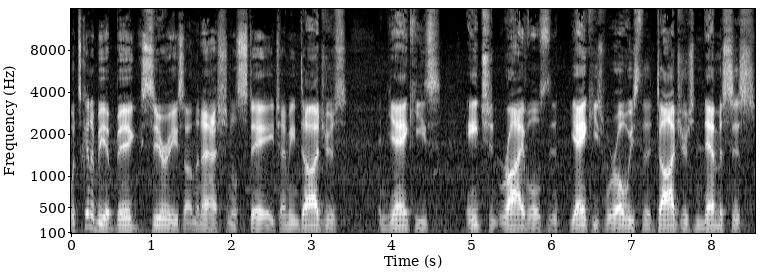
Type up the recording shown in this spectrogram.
what's going to be a big series on the national stage. I mean, Dodgers and Yankees, ancient rivals. The Yankees were always the Dodgers' nemesis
